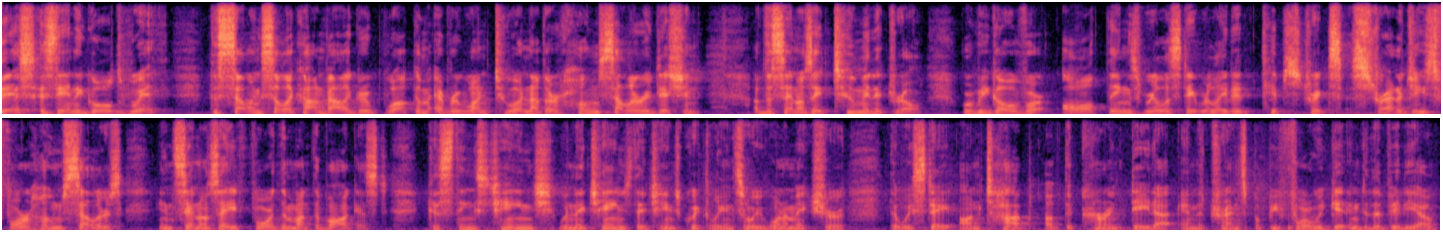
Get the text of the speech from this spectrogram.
This is Danny Gould with the Selling Silicon Valley Group. Welcome everyone to another home seller edition of the San Jose 2-Minute Drill, where we go over all things real estate related, tips, tricks, strategies for home sellers in San Jose for the month of August. Because things change, when they change, they change quickly. And so we want to make sure that we stay on top of the current data and the trends. But before we get into the video,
